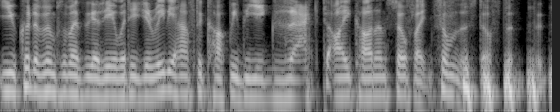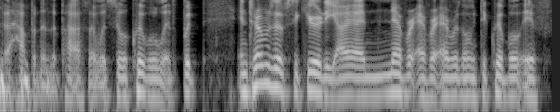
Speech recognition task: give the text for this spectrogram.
you could have implemented the idea, but did you really have to copy the exact icon and stuff like some of the stuff that, that, that, happened in the past? I would still quibble with. But in terms of security, I am never, ever, ever going to quibble if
